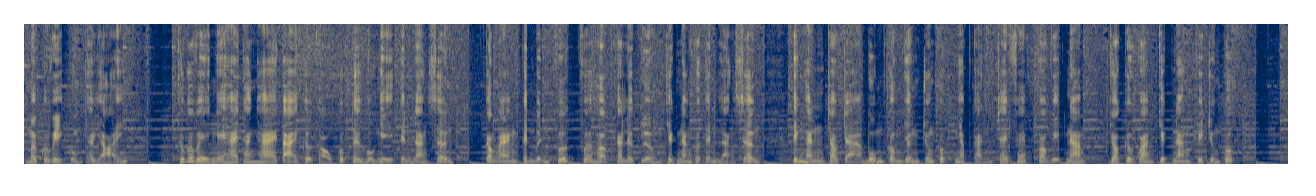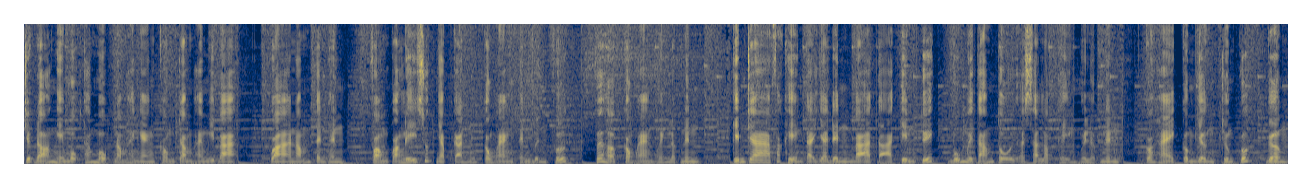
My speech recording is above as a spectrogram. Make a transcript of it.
Mời quý vị cùng theo dõi. Thưa quý vị, ngày 2 tháng 2 tại cửa khẩu quốc tế hữu nghị tỉnh Lạng Sơn, Công an tỉnh Bình Phước phối hợp các lực lượng chức năng của tỉnh Lạng Sơn tiến hành trao trả 4 công dân Trung Quốc nhập cảnh trái phép vào Việt Nam cho cơ quan chức năng phía Trung Quốc. Trước đó, ngày 1 tháng 1 năm 2023, qua nắm tình hình, Phòng Quản lý xuất nhập cảnh Công an tỉnh Bình Phước phối hợp Công an huyện lập Ninh kiểm tra phát hiện tại gia đình bà Tạ Kim Tuyết, 48 tuổi ở xã lập Thiện, huyện lập Ninh có hai công dân Trung Quốc gồm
